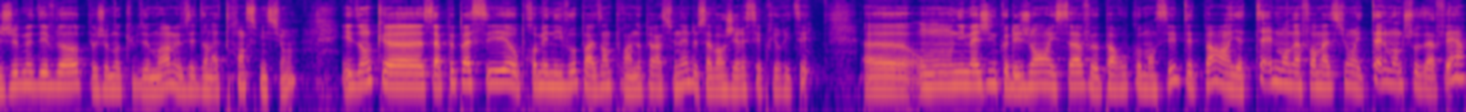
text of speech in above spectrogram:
je me développe, je m'occupe de moi, mais vous êtes dans la transmission. Et donc, ça peut passer au premier niveau, par exemple, pour un opérationnel, de savoir gérer ses priorités. on imagine que les gens, ils savent par où commencer. Peut-être pas. Hein. Il y a tellement d'informations et tellement de choses à faire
